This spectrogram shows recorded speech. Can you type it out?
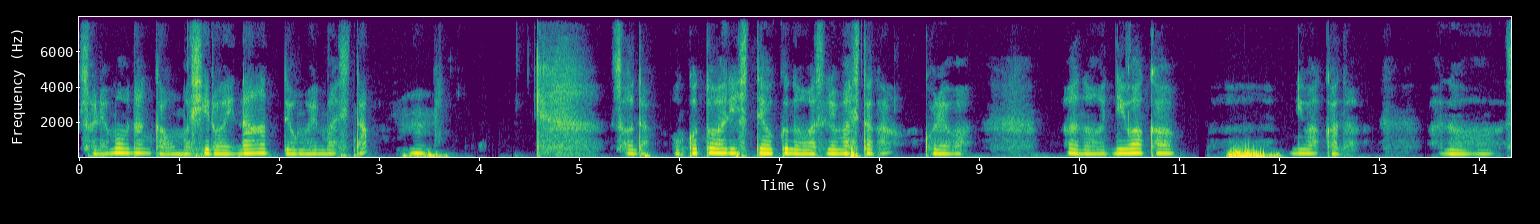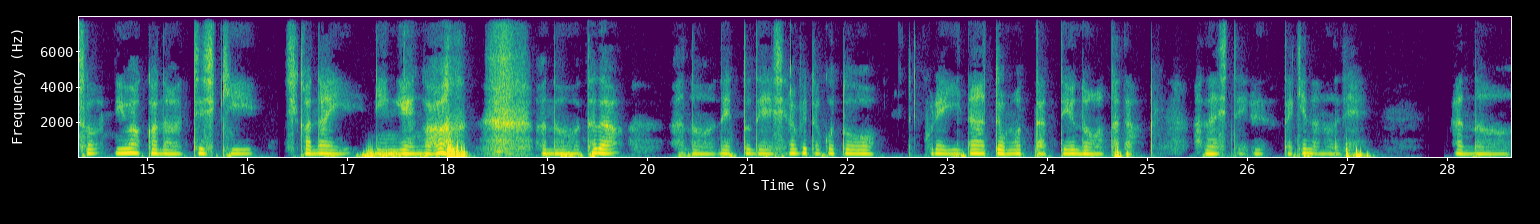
それもなんか面白いなって思いました。うん。そうだ、お断りしておくのを忘れましたが、これは、あの、にわか、にわかな、あの、そう、にわかな知識しかない人間が あの、ただ、あの、ネットで調べたことを、これいいなって思ったっていうのをただ話しているだけなので、あの、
